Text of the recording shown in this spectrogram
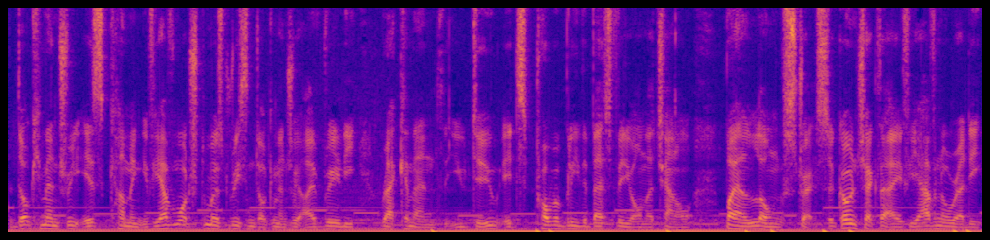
the documentary is coming. If you haven't watched the most recent documentary, I really recommend that you do. It's probably the best video on the channel by a long stretch. So go and check that out if you haven't already.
